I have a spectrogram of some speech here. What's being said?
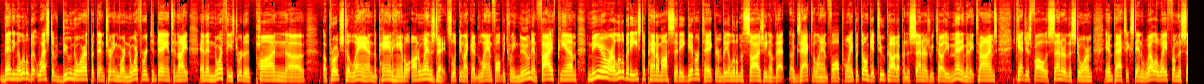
bending a little bit west of due north, but then turning more northward today and tonight, and then northeastward upon uh, approach to land the panhandle on Wednesday. It's looking like a landfall between noon and 5 p.m. near or a little bit east of Panama City, give or take. There'll be a little massaging of that exact landfall point, but don't get too caught up in the center, as we tell you many, many times. You can't just follow the center of the storm. Impacts extend well away from the center,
